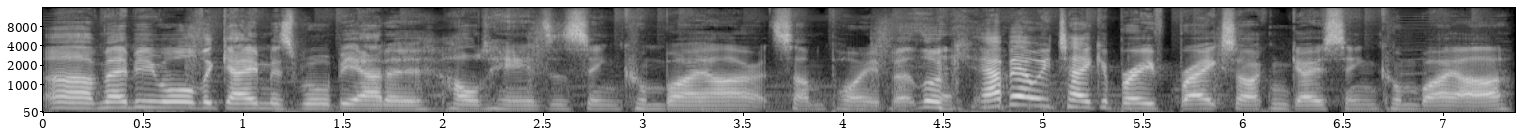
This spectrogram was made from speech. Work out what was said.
Uh, maybe all the gamers will be able to hold hands and sing Kumbaya at some point. But look, how about we take a brief break so I can go sing Kumbaya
